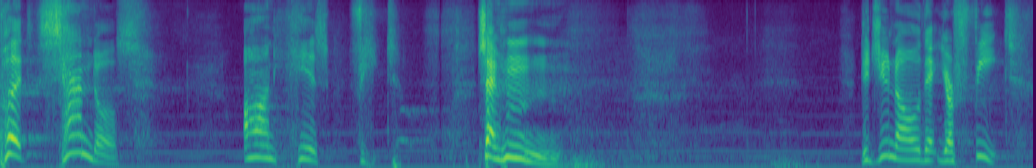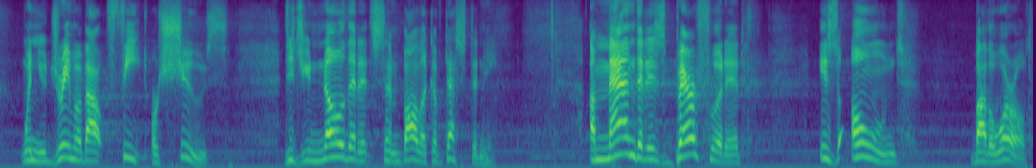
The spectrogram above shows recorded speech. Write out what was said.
Put sandals on his feet. Say, hmm. Did you know that your feet, when you dream about feet or shoes, did you know that it's symbolic of destiny? A man that is barefooted is owned by the world.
